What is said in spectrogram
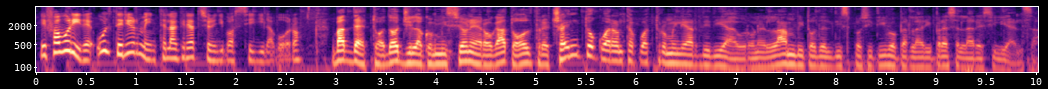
e favorire ulteriormente la creazione di posti di lavoro. Va detto, ad oggi la Commissione ha erogato oltre 144 miliardi di euro nell'ambito del dispositivo per la ripresa e la resilienza,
